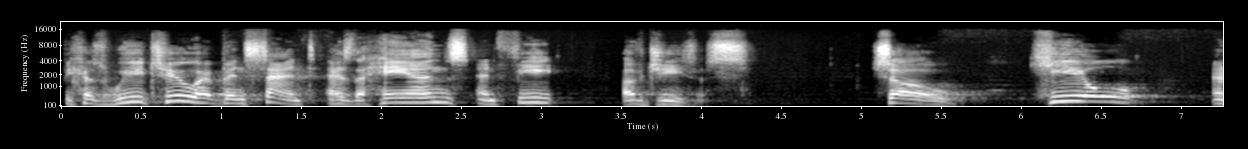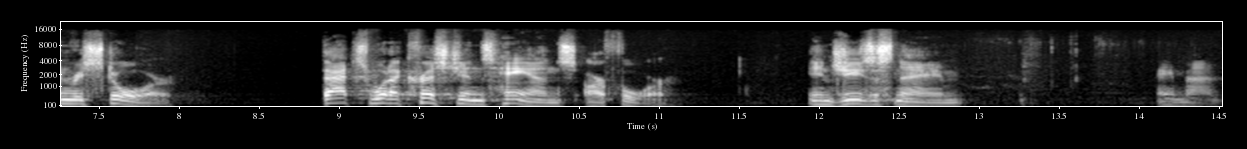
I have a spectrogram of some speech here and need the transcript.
Because we too have been sent as the hands and feet of Jesus. So, heal and restore. That's what a Christian's hands are for. In Jesus' name, amen.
